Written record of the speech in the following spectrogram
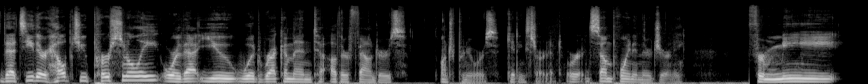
that's either helped you personally or that you would recommend to other founders, entrepreneurs getting started or at some point in their journey? For me,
